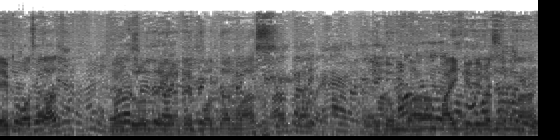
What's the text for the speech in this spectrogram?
এই পদ্মার দোলতে ঘাটে পদ্মার মাছ, একদম পাইকারি বেচা হয়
